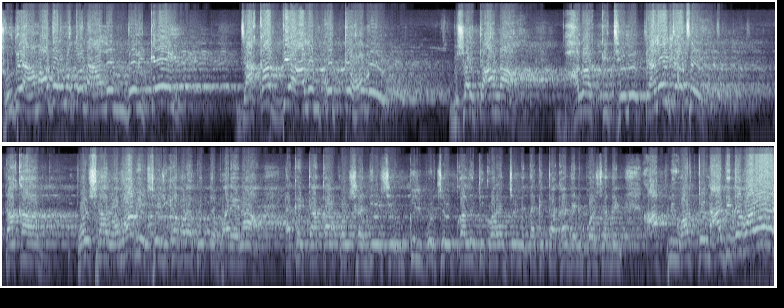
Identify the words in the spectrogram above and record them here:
শুধু আমাদের মতন আলেমদেরকেই জাকাত দিয়ে আলেম করতে হবে। বিষয় তা না, ভালো একটি ছেলে ট্যালেন্ট আছে। টাকা পয়সার অভাবে সে লেখাপড়া করতে পারে না। তাকে টাকা পয়সা দিয়ে সে উকিল পড়ছে উকালতি করার জন্য তাকে টাকা দেন, পয়সা দেন। আপনি অর্থ না দিতে পারেন,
